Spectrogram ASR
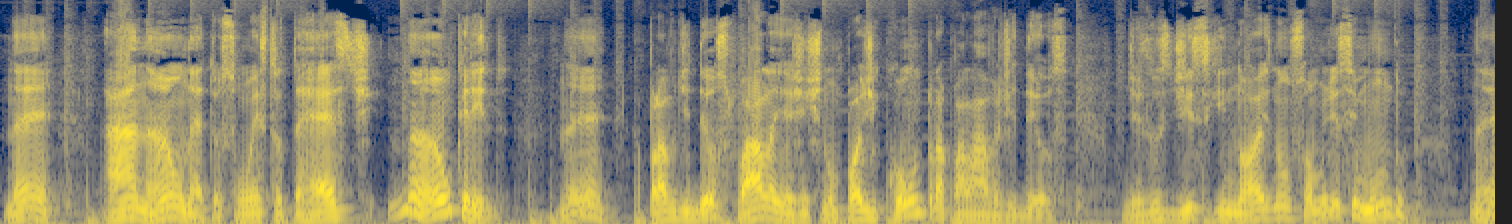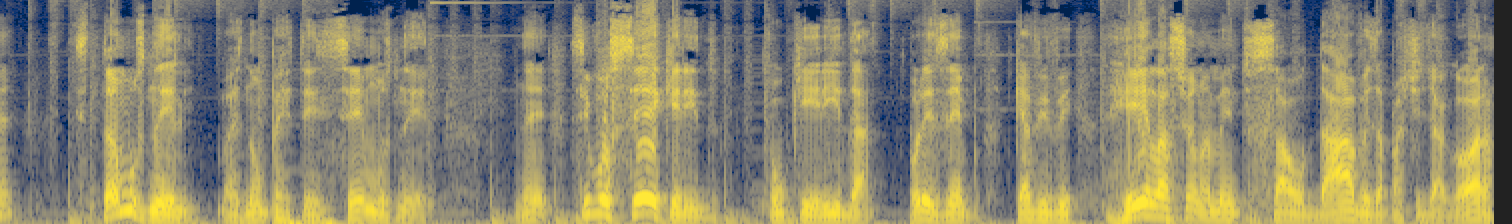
né? Ah, não, Neto, eu sou um extraterrestre. Não, querido né? A palavra de Deus fala e a gente não pode ir contra a palavra de Deus. Jesus disse que nós não somos desse mundo, né? Estamos nele, mas não pertencemos nele, né? Se você, querido ou querida, por exemplo, quer viver relacionamentos saudáveis a partir de agora,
